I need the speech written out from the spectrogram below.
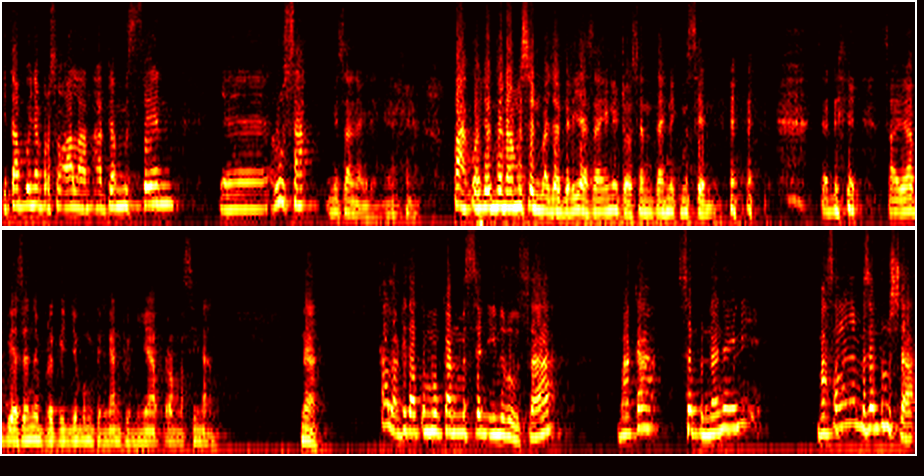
kita punya persoalan ada mesin ya, rusak misalnya ini. Pak kok contohnya mesin Pak Jabir ya saya ini dosen teknik mesin. Jadi saya biasanya berkecimpung dengan dunia permesinan. Nah, kalau kita temukan mesin ini rusak, maka sebenarnya ini masalahnya mesin rusak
